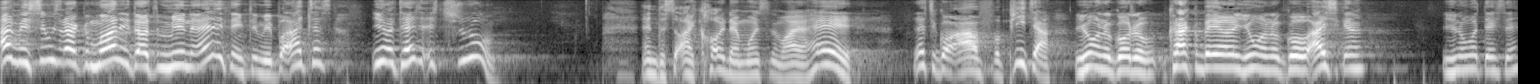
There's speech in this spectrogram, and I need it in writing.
I mean, it seems like money doesn't mean anything to me, but I just, you know, that is true. And so I call them once in a while, hey, let's go out for pizza. You want to go to Cracker Barrel? You want to go ice cream? You know what they say?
